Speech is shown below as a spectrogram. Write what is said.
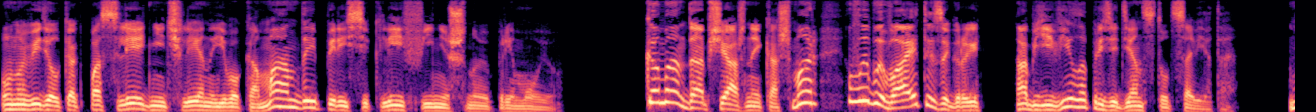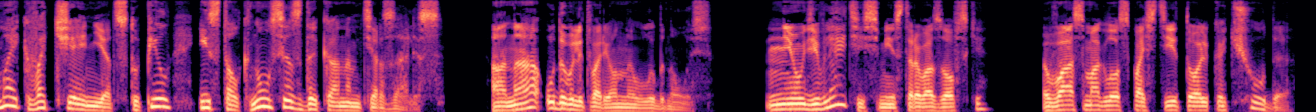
он увидел, как последние члены его команды пересекли финишную прямую. «Команда «Общажный кошмар» выбывает из игры», — объявила президент студсовета. Майк в отчаянии отступил и столкнулся с деканом Терзалис. Она удовлетворенно улыбнулась. «Не удивляйтесь, мистер Вазовский. Вас могло спасти только чудо.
